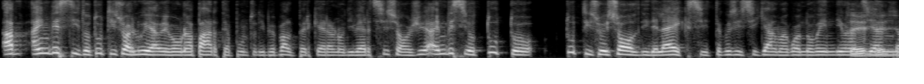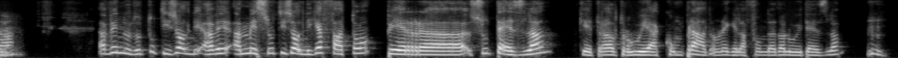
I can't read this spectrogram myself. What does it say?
ha, ha investito tutti i suoi, lui aveva una parte appunto di PayPal perché erano diversi soci, ha investito tutto, tutti i suoi soldi della exit, così si chiama quando vendi un'azienda. Sì, sì, sì. Ha venduto tutti i soldi, ave, ha messo tutti i soldi che ha fatto per, uh, su Tesla, che tra l'altro lui ha comprato, non è che l'ha fondata lui Tesla,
